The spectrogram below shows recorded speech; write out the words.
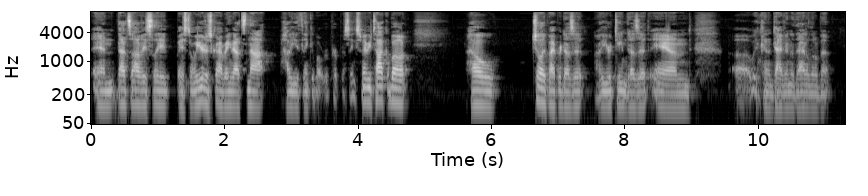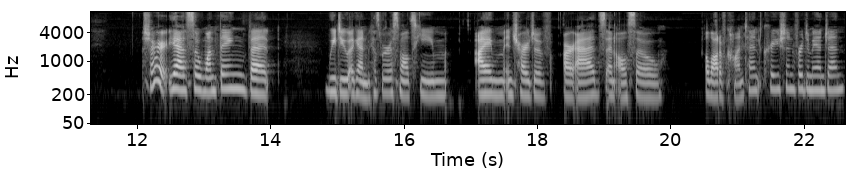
And that's obviously based on what you're describing, that's not how you think about repurposing. So maybe talk about how Chili Piper does it, how your team does it, and uh, we can kind of dive into that a little bit. Sure. Yeah. So one thing that we do, again, because we're a small team, I'm in charge of our ads and also a lot of content creation for Demand Gen.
